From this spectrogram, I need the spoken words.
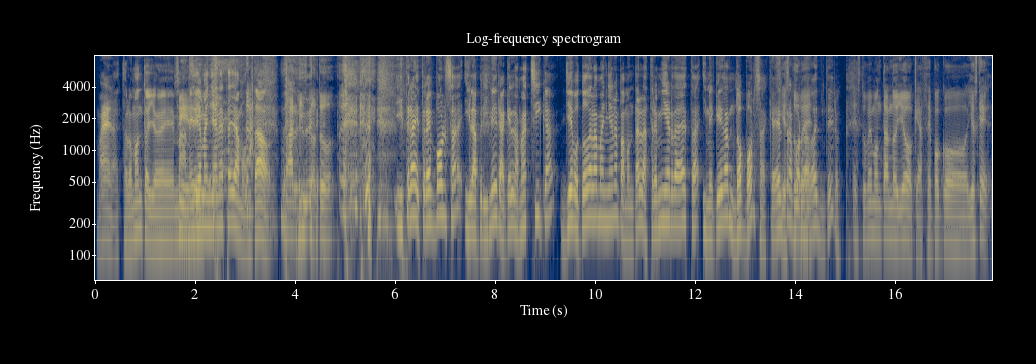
bueno, esto lo monto yo. Sí, a media sí. mañana está ya montado. Vas listo tú. Y trae tres bolsas y la primera, que es la más chica, llevo toda la mañana para montar las tres mierdas estas y me quedan dos bolsas, que es Sí, el estuve- transbordador entero. Estuve montando yo, que hace poco. Yo es que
